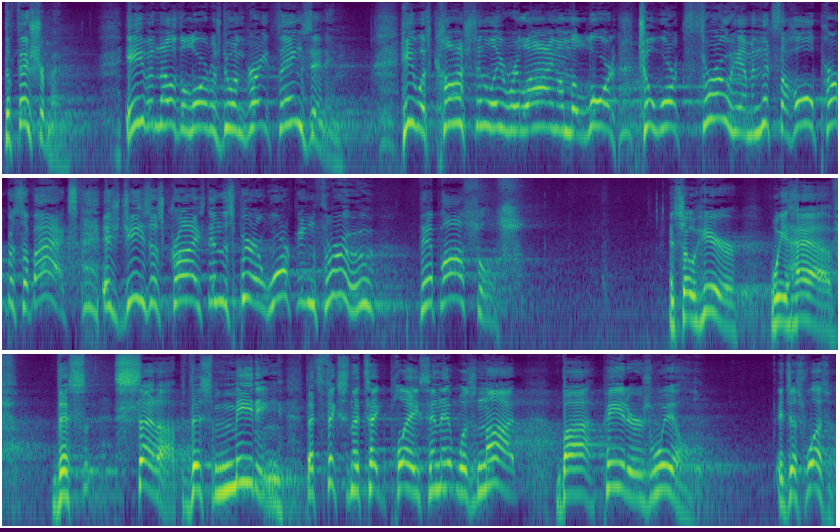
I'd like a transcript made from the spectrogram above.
the fisherman. Even though the Lord was doing great things in him, he was constantly relying on the Lord to work through him. And that's the whole purpose of Acts is Jesus Christ in the Spirit working through the apostles. And so here we have this setup, this meeting that's fixing to take place, and it was not by Peter's will. It just wasn't.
